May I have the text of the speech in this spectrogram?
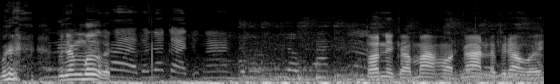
บ่เห็นมันยังมืด ค่ะบรรยากาศอยู่งาน ตอนนี้ก็มาฮอดงานแล้วพี่น้องเอ้ย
